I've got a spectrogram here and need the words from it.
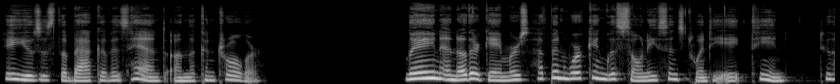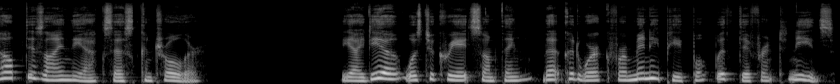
he uses the back of his hand on the controller. Lane and other gamers have been working with Sony since 2018 to help design the Access controller. The idea was to create something that could work for many people with different needs,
